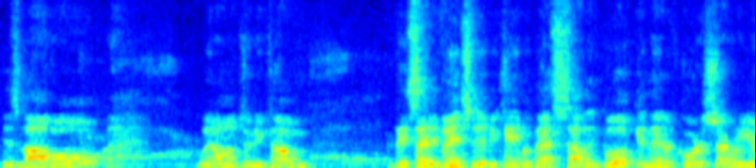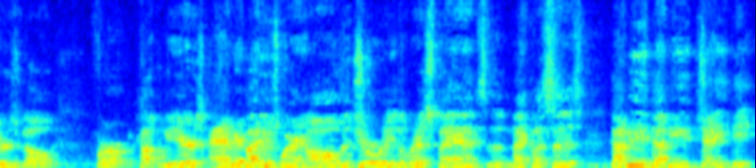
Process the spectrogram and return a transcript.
his novel went on to become, they said eventually it became a best selling book, and then, of course, several years ago, for a couple of years, everybody was wearing all the jewelry, the wristbands, the necklaces, WWJD.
